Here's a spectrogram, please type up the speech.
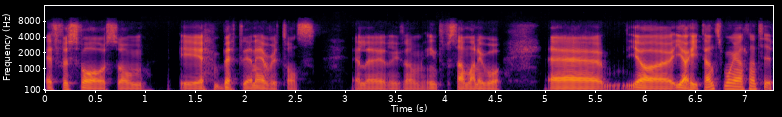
ett försvar som är bättre än Evertons. Eller liksom inte på samma nivå. Eh, jag, jag hittar inte så många alternativ.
